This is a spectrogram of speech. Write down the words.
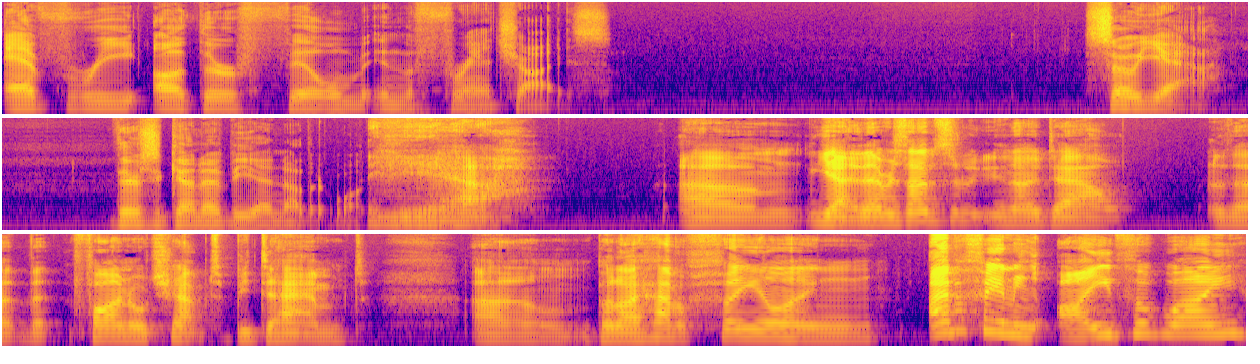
every other film in the franchise. So yeah, there's going to be another one. Yeah. Um, yeah, there is absolutely no doubt that that final chapter be damned. Um, but I have a feeling I have a feeling either way,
